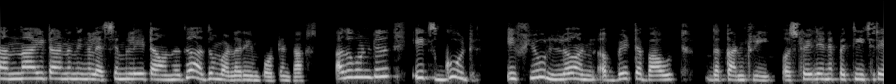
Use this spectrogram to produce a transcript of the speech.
നന്നായിട്ടാണ് നിങ്ങൾ അസിമുലേറ്റ് ആവുന്നത് അതും വളരെ ഇമ്പോർട്ടന്റ് ആണ് അതുകൊണ്ട് it's good if you learn a bit about the country ഓസ്ട്രേലിയനെ പറ്റി ഇച്ചിരി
